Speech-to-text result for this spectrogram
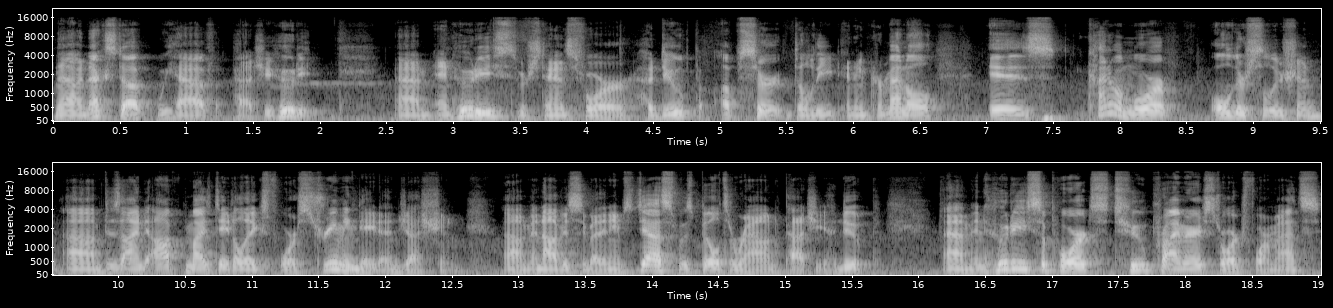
Now, next up, we have Apache Hudi. Um, and Hudi, which stands for Hadoop, Upsert, Delete, and Incremental, is kind of a more older solution um, designed to optimize data lakes for streaming data ingestion. Um, and obviously, by the name suggests, was built around Apache Hadoop. Um, and Hudi supports two primary storage formats.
